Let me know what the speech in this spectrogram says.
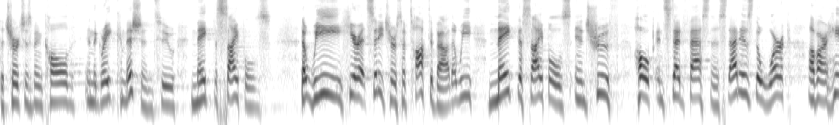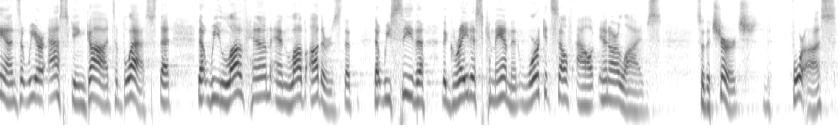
The church has been called in the Great Commission to make disciples that we here at City Church have talked about, that we make disciples in truth, hope, and steadfastness. That is the work of our hands that we are asking God to bless, that, that we love Him and love others, that, that we see the, the greatest commandment work itself out in our lives. So, the church, for us,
